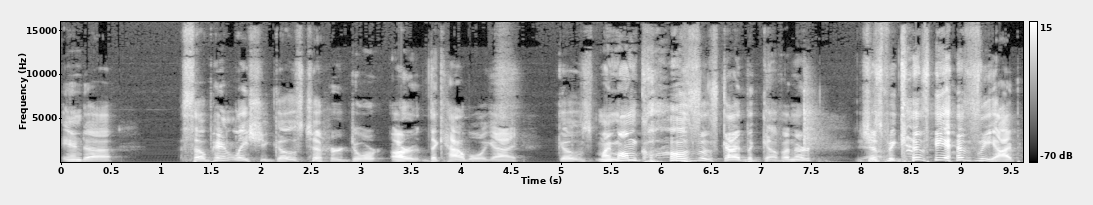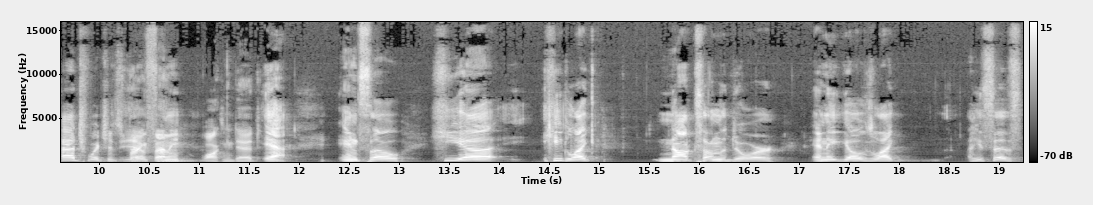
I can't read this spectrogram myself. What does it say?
and uh so apparently she goes to her door or the cowboy guy goes my mom calls this guy the governor just because he has the eye patch which is pretty yeah, funny Walking Dead. yeah. And so he uh he like knocks on the door and he goes like he says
